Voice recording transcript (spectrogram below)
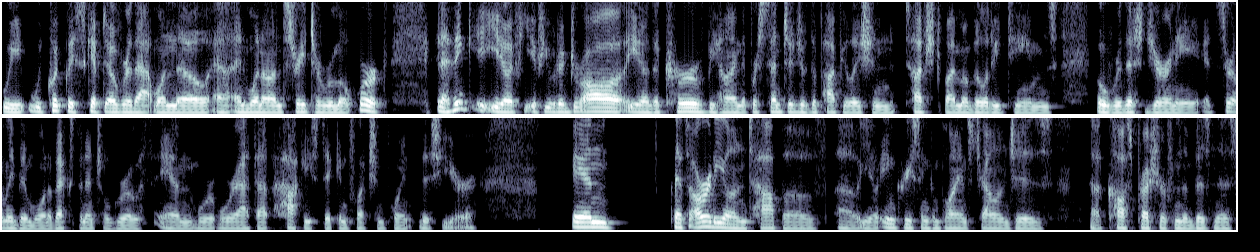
we we quickly skipped over that one though uh, and went on straight to remote work. And i think you know if you, if you were to draw you know the curve behind the percentage of the population touched by mobility teams over this journey it's certainly been one of exponential growth and we're, we're at that hockey stick inflection point this year. And that's already on top of uh, you know increasing compliance challenges uh, cost pressure from the business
